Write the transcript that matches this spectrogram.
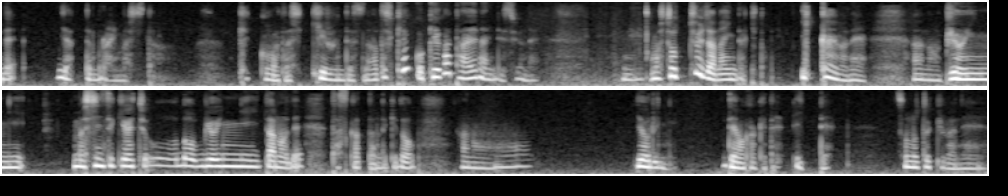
でやってもらいました。結構私切るんですね。私結構毛が絶えないんですよね、うん。まあ、しょっちゅうじゃないんだけど。一回はねあの病院に、まあ、親戚がちょうど病院にいたので助かったんだけど、あのー、夜に電話かけて行ってその時はね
